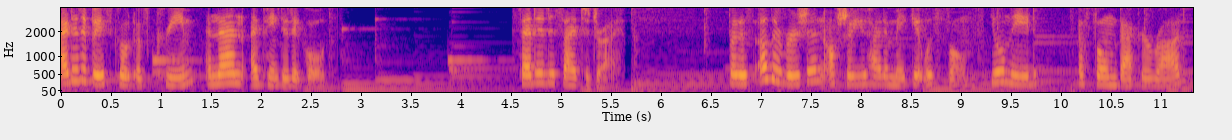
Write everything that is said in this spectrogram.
I did a base coat of cream and then I painted it gold. Set it aside to dry. For this other version, I'll show you how to make it with foam. You'll need a foam backer rod.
